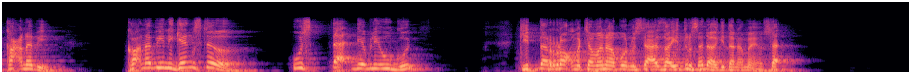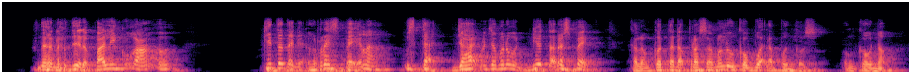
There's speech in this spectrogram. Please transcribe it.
kak Nabi. Kak Nabi ni gangster. Ustaz dia beli ugut kita rock macam mana pun Ustaz Azhar Idrus ada kita nak main. Ustaz. Nah, nanti dah paling kurang. Kita tak respect lah. Ustaz jahat macam mana pun. Dia tak respect. Kalau kau tak ada perasaan malu kau buat apa engkau engkau nak.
